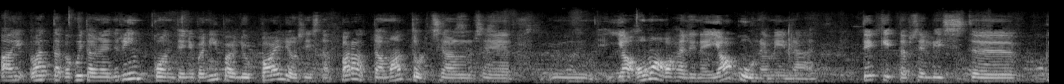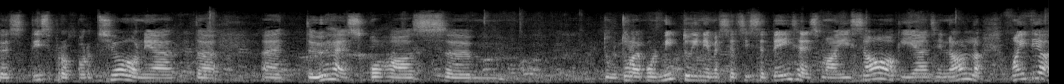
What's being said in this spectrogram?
vaata, aga kui ta neid ringkondi on juba nii palju palju, siis noh, paratamatult seal see mm, ja omavaheline jagunemine tekitab sellist kas disproportsiooni, et, et ühes kohas tuleb mul mitu inimest sealt sisse, teises ma ei saagi, jään sinna alla. ma ei tea,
